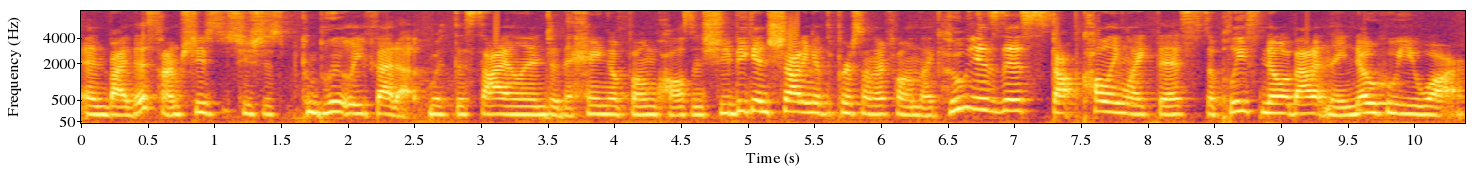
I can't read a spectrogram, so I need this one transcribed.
and by this time she's she's just completely fed up with the silent and the hang up phone calls. And she begins shouting at the person on their phone like who is this? Stop calling like this. The police know about it and they know who you are.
